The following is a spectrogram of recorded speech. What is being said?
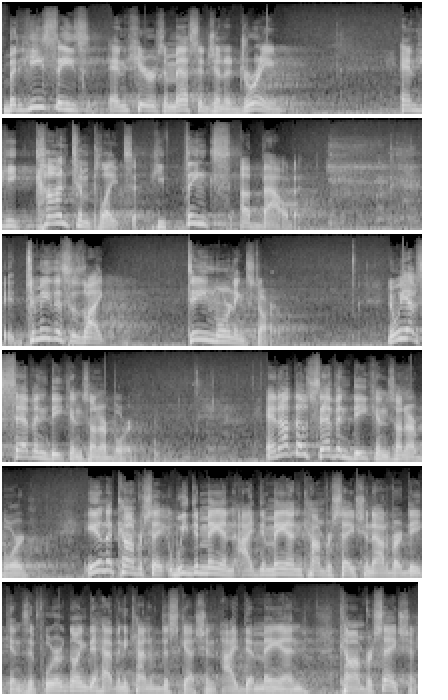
But he sees and hears a message in a dream, and he contemplates it. He thinks about it. To me, this is like Dean Morningstar. Now, we have seven deacons on our board. And of those seven deacons on our board, in a conversation, we demand, I demand conversation out of our deacons. If we're going to have any kind of discussion, I demand conversation.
